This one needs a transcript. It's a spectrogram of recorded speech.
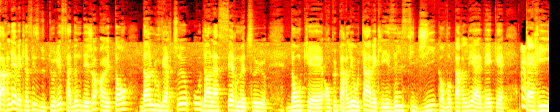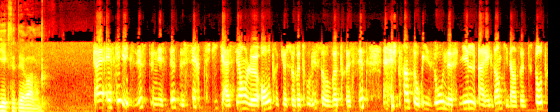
parler avec l'Office du tourisme, ça donne déjà un ton dans l'ouverture ou dans la fermeture. Donc, euh, on peut parler autant avec les îles Fidji qu'on va parler avec euh, Paris, etc. Euh, est-ce qu'il existe une espèce de certification le autre que se retrouver sur votre site? Je pense au ISO 9000, par exemple, qui est dans un tout autre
